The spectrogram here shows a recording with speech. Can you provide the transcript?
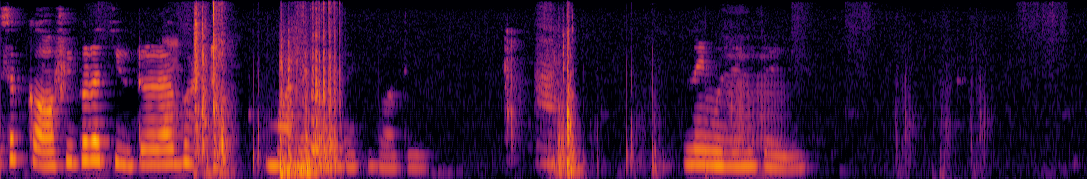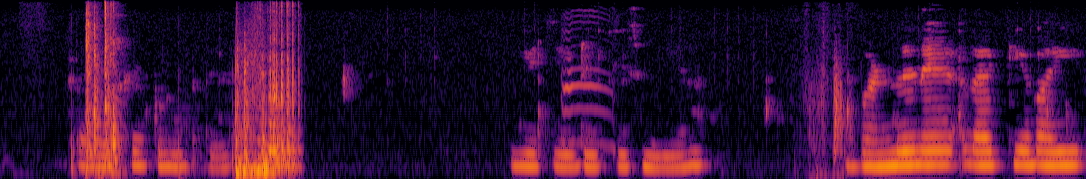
वैसे काफ़ी बड़ा ट्यूटर है बट मारने वाले की बात ही नहीं मुझे नहीं चाहिए। ये चीज़ मिली है। ना बंदे ने लाइक किया भाई।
